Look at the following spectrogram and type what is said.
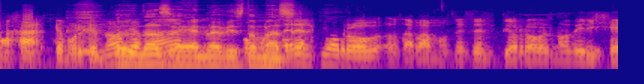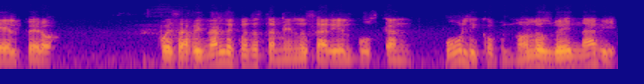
Ajá, que porque no pues había más. No sé, no he visto más. el tío Robert, o sea, vamos, es el tío Robert, no dirige él, pero pues a final de cuentas también los Ariel buscan público, pues no los ve nadie.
